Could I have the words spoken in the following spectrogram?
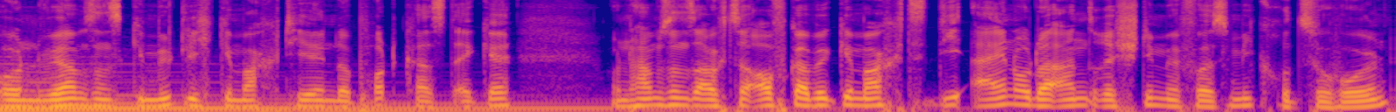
Und wir haben es uns gemütlich gemacht hier in der Podcast-Ecke und haben es uns auch zur Aufgabe gemacht, die ein oder andere Stimme vors Mikro zu holen.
